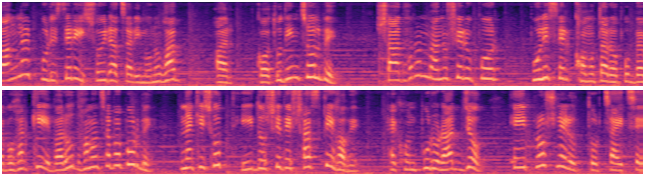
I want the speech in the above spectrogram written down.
বাংলার পুলিশের এই স্বৈরাচারী মনোভাব। আর কতদিন চলবে? সাধারণ মানুষের উপর পুলিশের ক্ষমতার অপব্যবহার কি এবারও ধামাচাপা পড়বে? নাকি সত্যিই দোষীদের শাস্তি হবে? এখন পুরো রাজ্য এই প্রশ্নের উত্তর চাইছে।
